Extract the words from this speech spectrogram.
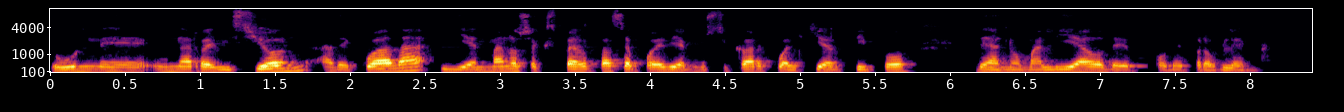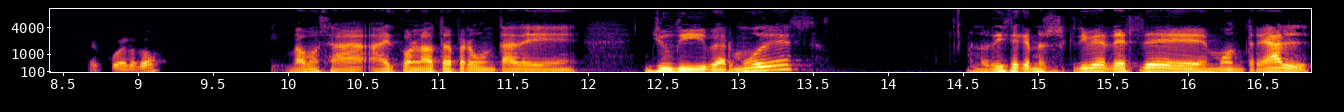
eh, una revisión adecuada y en manos expertas se puede diagnosticar cualquier tipo de anomalía o de, o de problema. ¿De acuerdo? Vamos a, ir con la otra pregunta de Judy Bermúdez. Nos dice que nos escribe desde Montreal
